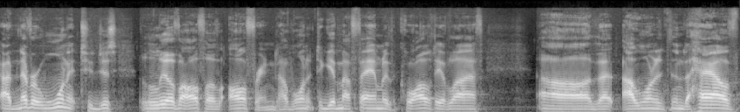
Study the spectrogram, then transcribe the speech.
I've never wanted to just live off of offerings. I wanted to give my family the quality of life uh, that I wanted them to have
